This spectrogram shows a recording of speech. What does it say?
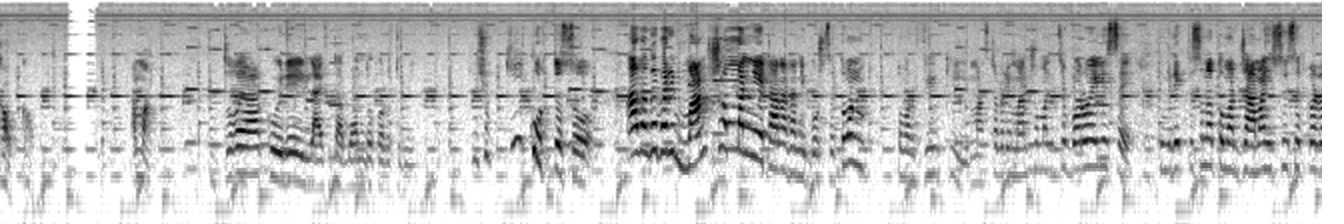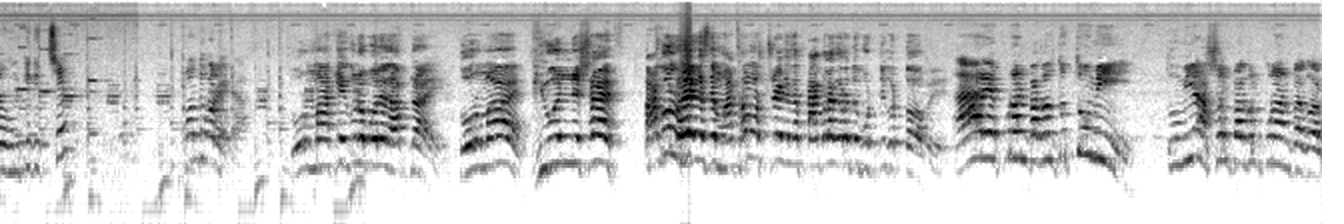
খাও খাও। আমা দয়া করে এই লাইফটা বন্ধ করো তুমি। তুমি সব কি করতেছো? আমাদের বাড়ি মান সম্মান নিয়ে টানাটানি পড়ছে তোমার তোমার ভিউ কি? মাস্টার বাড়ি মান সম্মান চেয়ে বড় হয়ে গেছে? তুমি দেখতেছো না তোমার জামাই সুইসাইড করার হুমকি দিচ্ছে? বন্ধ করো এটা। তোর মাকে এগুলো বলে লাভ নাই। তোর মা ভিউয়ের নেশায় পাগল হয়ে গেছে মাথা নষ্ট হয়ে গেছে পাগলা করে তো ভর্তি করতে হবে। আরে পুরান পাগল তো তুমি। তুমি আসল পাগল পুরান পাগল।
